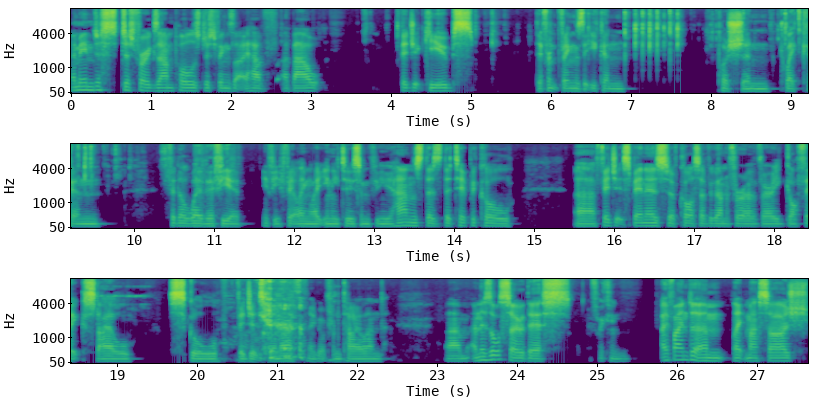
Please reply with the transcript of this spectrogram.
I mean, just just for examples, just things that I have about fidget cubes, different things that you can push and click and fiddle with if you if you're feeling like you need to do something for your hands. There's the typical uh, fidget spinners. Of course, I've gone for a very gothic style school fidget spinner I got from Thailand. Um, and there's also this, if I can, I find um, like massage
